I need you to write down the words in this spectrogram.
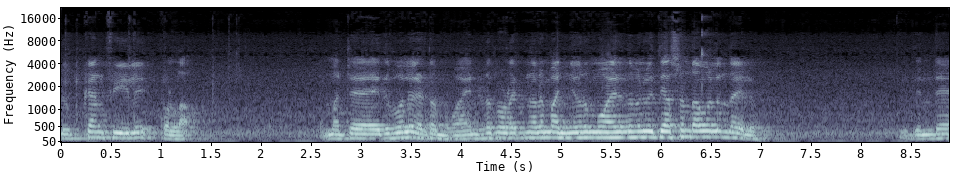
ലുക്ക് ആൻഡ് ഫീൽ കൊള്ളാം. മറ്റേ ഇതുപോലെ കേട്ടോ. മൂവായിരം രൂപയുടെ പ്രോഡക്റ്റ് എന്ന് പറയുമ്പോൾ അഞ്ഞൂറും മൂവായിരം തമ്മിൽ വ്യത്യാസം ഉണ്ടാവുമല്ലോ എന്തായാലും. ഇതിന്റെ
